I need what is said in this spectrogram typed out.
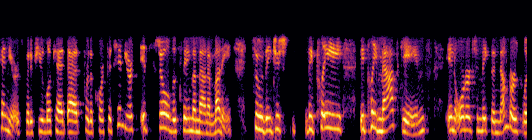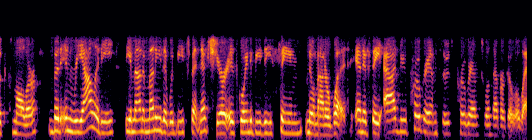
10 years. But if you look at that for the course of 10 years, it's still the same amount of money. So they just they play they play math games in order to make the numbers look smaller. But in reality, the amount of money that would be spent next year is going to be the same no matter what. And if they add new programs, those programs will never go away.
